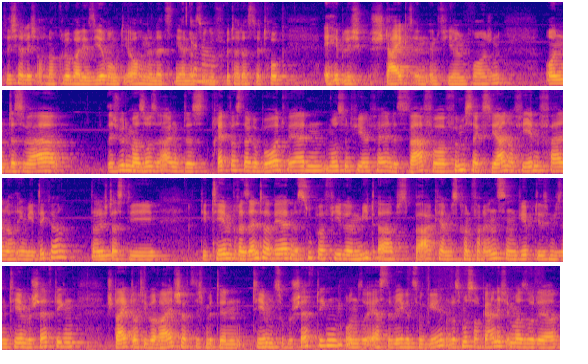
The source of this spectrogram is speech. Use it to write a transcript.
sicherlich auch noch Globalisierung, die auch in den letzten Jahren genau. dazu geführt hat, dass der Druck erheblich steigt in, in vielen Branchen. Und das war ich würde mal so sagen, das Brett, was da gebohrt werden muss in vielen Fällen, das war vor fünf, sechs Jahren auf jeden Fall noch irgendwie dicker. Dadurch, mhm. dass die, die Themen präsenter werden, es super viele Meetups, Barcamps, Konferenzen gibt, die sich mit diesen Themen beschäftigen, steigt auch die Bereitschaft, sich mit den Themen zu beschäftigen und so erste Wege zu gehen. Und das muss auch gar nicht immer so der,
